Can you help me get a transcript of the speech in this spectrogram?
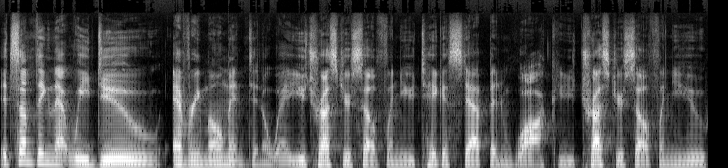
It's something that we do every moment in a way. You trust yourself when you take a step and walk. You trust yourself when you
